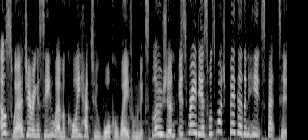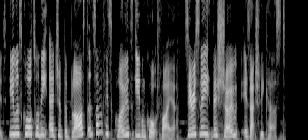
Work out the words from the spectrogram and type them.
Elsewhere, during a scene where McCoy had to walk away from an explosion, its radius was much bigger than he expected. He was caught on the edge of the blast and some of his clothes even caught fire. Seriously, this show is actually cursed.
